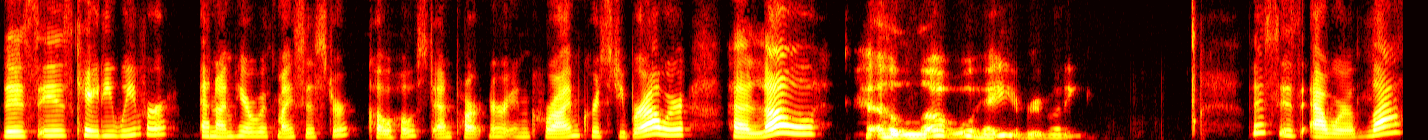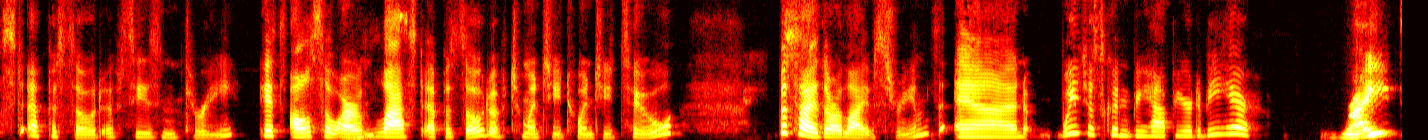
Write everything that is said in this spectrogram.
This is Katie Weaver, and I'm here with my sister, co host, and partner in crime, Kristi Brower. Hello. Hello. Hey, everybody. This is our last episode of season three. It's also our Nice. last episode of 2022, besides our live streams, and we just couldn't be happier to be here. Right?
